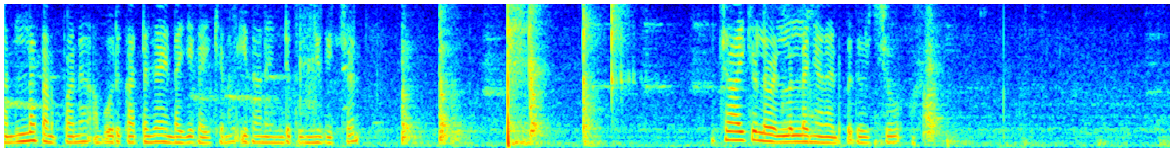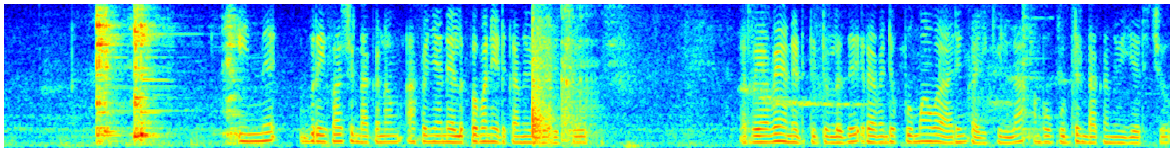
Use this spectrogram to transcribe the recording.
നല്ല തണുപ്പാണ്. അപ്പോൾ ഒരു കട്ടൻ ചായ ഉണ്ടാക്കി കഴിക്കണം. ഇതാണ് എന്റെ കുഞ്ഞു കിച്ചൺ ചായക്കുള്ള വെള്ളമെല്ലാം ഞാൻ അടുപ്പത്ത് വെച്ചു. ഇന്ന് ബ്രേക്ക്ഫാസ്റ്റ് ഉണ്ടാക്കണം. അപ്പോൾ ഞാൻ എളുപ്പപ്പണി എടുക്കാമെന്ന് വിചാരിച്ചു. റവയാണ് എടുത്തിട്ടുള്ളത്. റവന്റെ ഉപ്പുമാവ് ആരും കഴിക്കില്ല. അപ്പോൾ പുട്ട് ഉണ്ടാക്കാമെന്ന് വിചാരിച്ചു.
